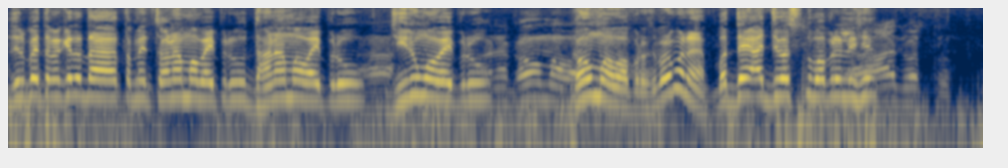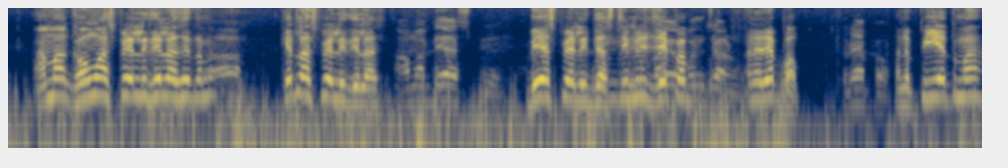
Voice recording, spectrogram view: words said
તમે કહેતા હતા તમે ચણામાં વાપર્યું ધાણામાં વાપર્યું જીરુંમાં વાપર્યું. ઘઉંમાં વાપરો છો. બરાબર ને? બધે આ જ વસ્તુ વાપરેલી છે? આમાં ઘઉંમાં સ્પ્રે લીધેલા છે તમે? હા. કેટલા સ્પ્રે લીધેલા? આમાં બે સ્પ્રે બે સ્પ્રે લીધા. સ્ટીમરી જેપઅપ અને રેપઅપ રેપો અને પિયતમાં?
